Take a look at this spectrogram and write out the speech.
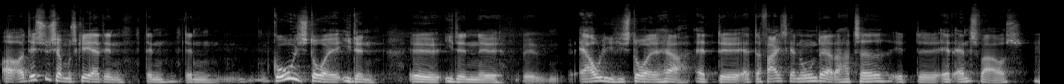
og, og det synes jeg måske er den, den, den gode historie i den, øh, i den øh, øh, ærgerlige historie her, at, øh, at der faktisk er nogen der, der har taget et, øh, et ansvar også. Mm.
